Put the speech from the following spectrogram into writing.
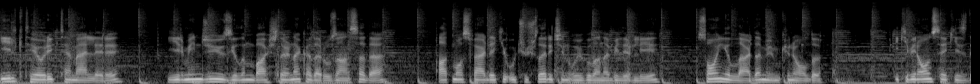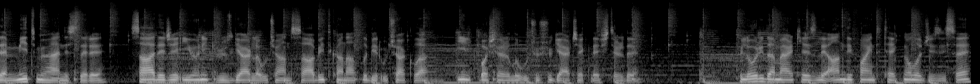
İlk teorik temelleri 20. yüzyılın başlarına kadar uzansa da atmosferdeki uçuşlar için uygulanabilirliği son yıllarda mümkün oldu. 2018'de MIT mühendisleri sadece iyonik rüzgarla uçan sabit kanatlı bir uçakla ilk başarılı uçuşu gerçekleştirdi. Florida merkezli Undefined Technologies ise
